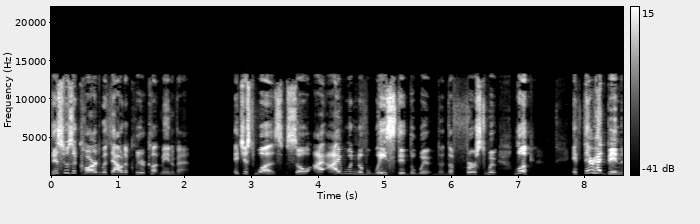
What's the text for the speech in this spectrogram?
this was a card without a clear cut main event. It just was. So I, I wouldn't have wasted the, the, the first. Look, if there had been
